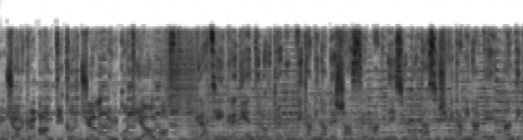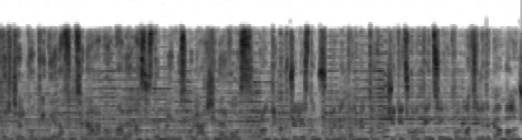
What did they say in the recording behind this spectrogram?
Încearcă anticârcel în cutia albastră. Grație ingredientelor precum vitamina B6, magneziu, potasiu și vitamina E, anticârcel contribuie la funcționarea normală a sistemului muscular și nervos. Anticârcel este un supliment alimentar. Citiți cu atenție informațiile de pe ambalaj.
